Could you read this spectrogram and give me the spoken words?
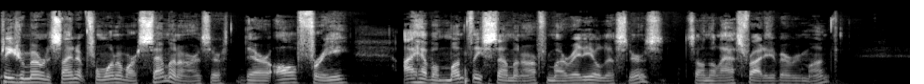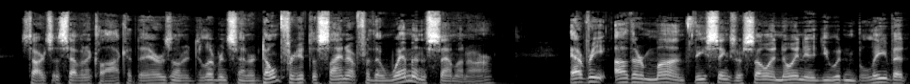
please remember to sign up for one of our seminars. They're, they're all free. I have a monthly seminar for my radio listeners. It's on the last Friday of every month. Starts at 7 o'clock at the Arizona Deliverance Center. Don't forget to sign up for the women's seminar. Every other month, these things are so anointed you wouldn't believe it.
